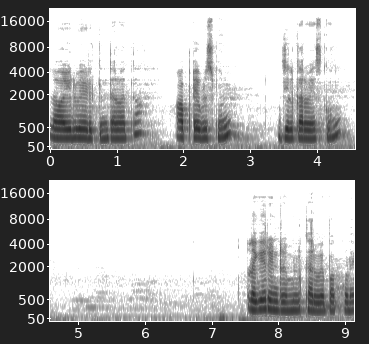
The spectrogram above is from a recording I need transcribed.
ఇలా ఆయిల్ వేడెక్కిన తర్వాత హాఫ్ టేబుల్ స్పూన్ జీలకర్ర వేసుకొని అలాగే రెండు రెమ్మలు కరివేపాకు కూడా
